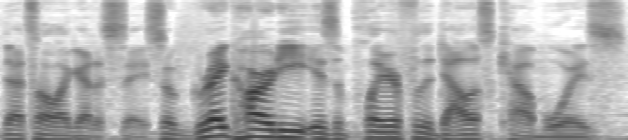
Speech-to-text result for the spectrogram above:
That's all I got to say. So, Greg Hardy is a player for the Dallas Cowboys.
